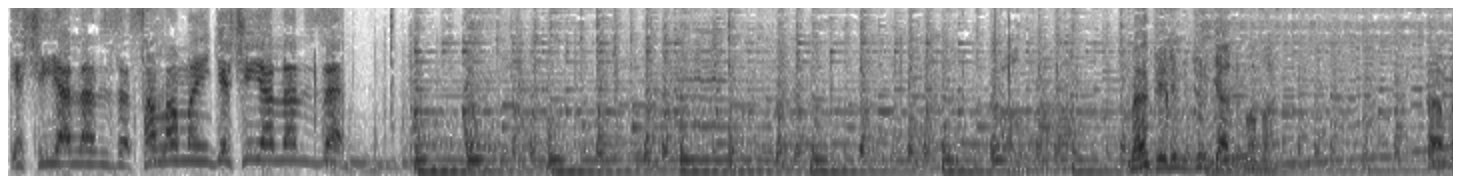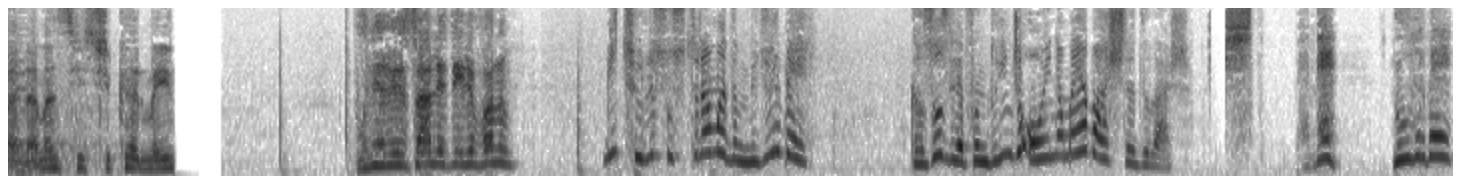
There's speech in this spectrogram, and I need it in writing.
Geçin yerlerinize. Sallanmayın geçin yerlerinize. Bak Deli müdür geldi baba. aman aman siz çıkarmayın. Bu ne rezalet Elif Hanım? Bir türlü susturamadım müdür bey. Gazoz lafını duyunca oynamaya başladılar. Şşt pembe. Ne olur be.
